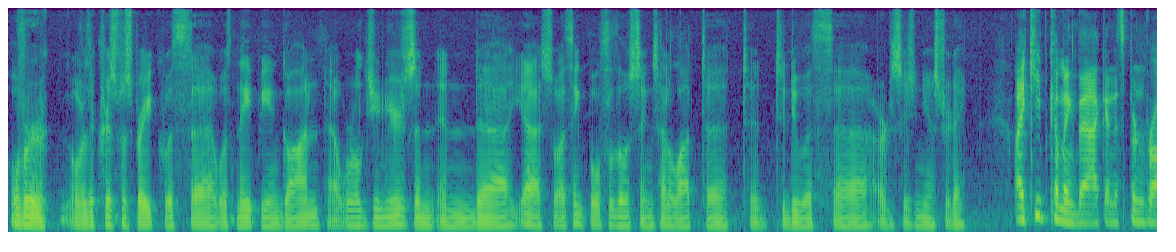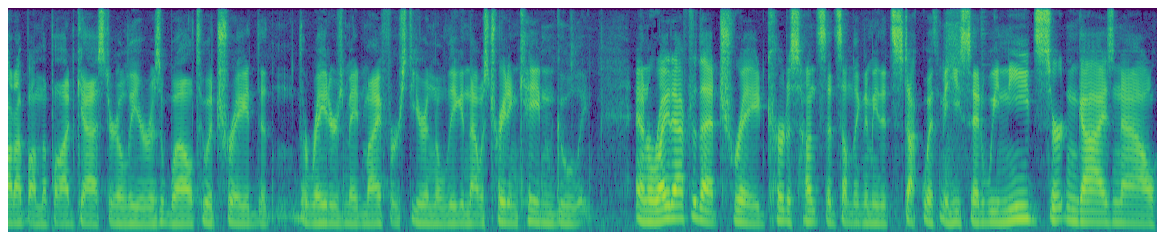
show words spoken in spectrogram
over over the Christmas break with uh, with Nate being gone at World Juniors and and uh, yeah, so I think both of those things had a lot to to, to do with uh, our decision yesterday. I keep coming back, and it's been brought up on the podcast earlier as well, to a trade that the Raiders made my first year in the league, and that was trading Kaiden Guhle. And right after that trade, Curtis Hunt said something to me that stuck with me. He said, We need certain guys now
